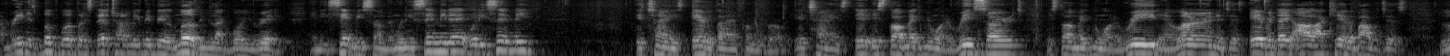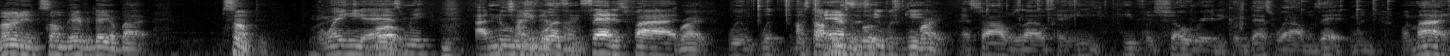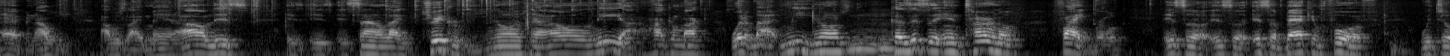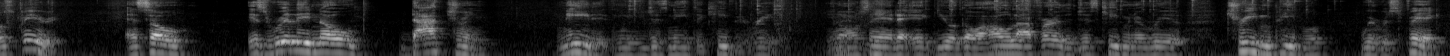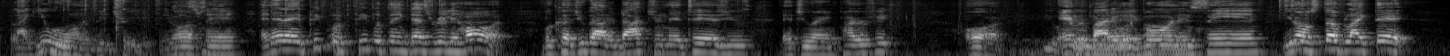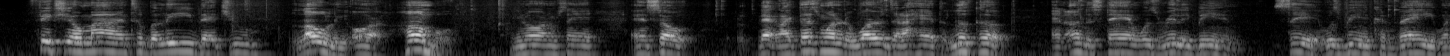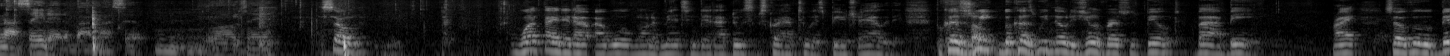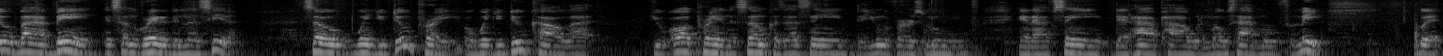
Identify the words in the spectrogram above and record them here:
I'm reading this book, boy, but instead of trying to make me be a Muslim, he's like, boy, you ready? And he sent me something. When he sent me that, what he sent me, it changed everything for me, bro. It changed. It, it started making me want to research. It started making me want to read and learn. And just every day, all I cared about was just learning something every day about something. The way he Bro. asked me, I knew he wasn't everything. satisfied Right. with, with, with the reading the answers he was getting. Right. And so I was like, okay, he he for sure ready because that's where I was at when when mine happened. I was I was like, man, all this is is it sound like trickery. You know what I'm saying? I don't need. How come I? What about me? You know what I'm saying? Mm-hmm. Because it's an internal fight, bro. It's a it's a it's a back and forth with your spirit, and so it's really no doctrine needed when you just need to keep it real. You know what I'm saying? That it, you'll go a whole lot further just keeping it real, treating people with respect like you would want to be treated. You know what I'm saying? And that ain't people. People think that's really hard because you got a doctrine that tells you that you ain't perfect or You everybody was born in sin. You know stuff like that. Fix your mind to believe that you lowly or humble. You know what I'm saying? And so that like that's one of the words that I had to look up and understand what's really being said, what's being conveyed when I say that about myself. Mm-hmm. You know what I'm saying? So, one thing that I, I would want to mention that I do subscribe to is spirituality, because we because we know this universe was built by a being, right? So if it was built by a being, it's something greater than us here. So when you do pray or when you do call out, you are praying to something because I've seen the universe move, and I've seen that high power, the Most High, move for me. But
